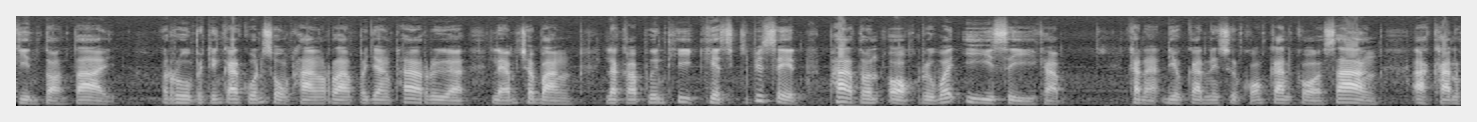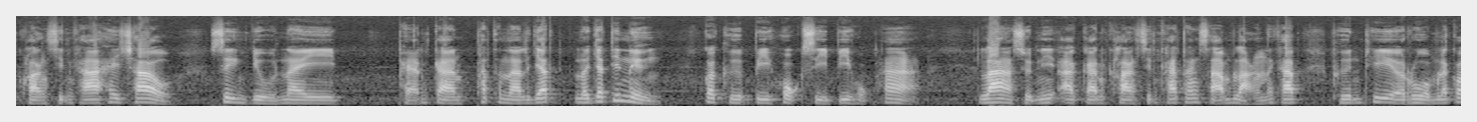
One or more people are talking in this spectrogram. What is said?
จีนตอนใต้ รวมไปถึงการขนส่งทางรางไปยังท่าเรือ แหลมฉบัง และก็พื้นที่เขตเศรษฐกิพิเศษ ภาคตะวันออกหรือว่า EEC ครับขณะเดียวกันในส่วนของการก่อสร้างอาคารคลังสินค้าให้เช่า ซึ่งอยู่ในแผนการพัฒนาระยะระยะที่ 1 ก็คือปี 64 ปี 65 ล่าสุดนี้อาการคลังสินค้าทั้ง 3 หลังนะครับ พื้นที่รวมแล้วก็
